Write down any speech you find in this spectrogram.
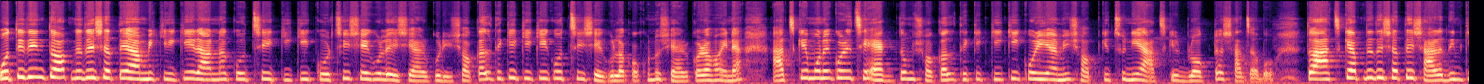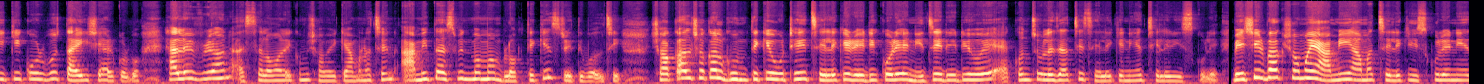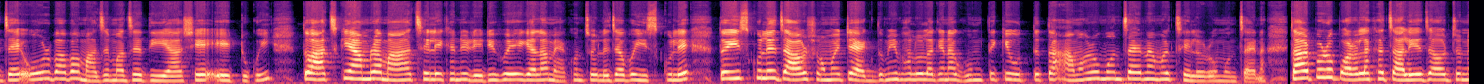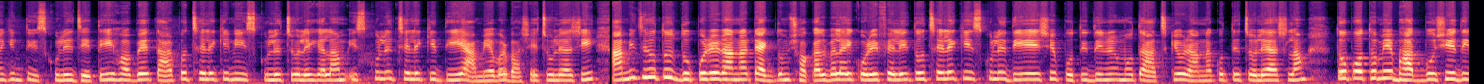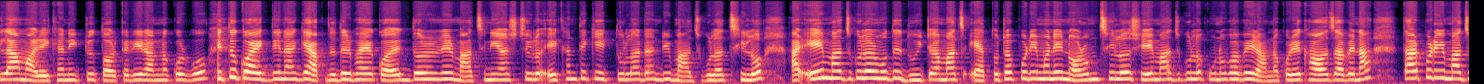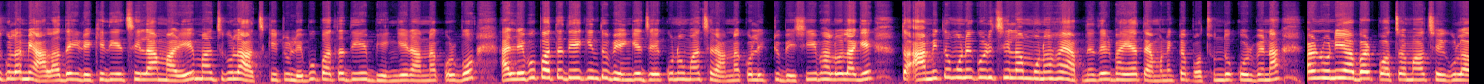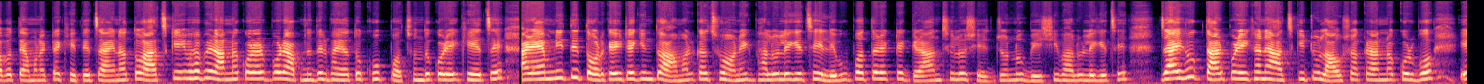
প্রতিদিন তো আপনাদের সাথে আমি কি কি রান্না করছি, কি কি করছি সেগুলোই শেয়ার করি। সকাল থেকে কি কি করছি সেগুলো কখনো শেয়ার করা হয় না। আজকে মনে করেছি একদম সকাল থেকে কি কি করি আমি সব কিছু নিয়ে আজকের ব্লগটা সাজাবো। তো আজকে আপনাদের সাথে সারাদিন কি কি করব তাই শেয়ার করব। হ্যালো এভরিওয়ান আসসালামু আলাইকুম, সবাই কেমন আছেন? আমি তাসমিন মামা ব্লগ থেকে স্মৃতি বলছি। সকাল সকাল ঘুম থেকে উঠেই ছেলেকে রেডি করে নিজে রেডি হয়ে এখন চলে যাচ্ছি ছেলেকে নিয়ে ছেলের স্কুলে। বেশিরভাগ সময় আমি আমার ছেলেকে স্কুলে নিয়ে যাই। ওর বাবা মাঝে মাঝে দিয়ে আসে এইটুকুই। তো আজকে আমরা মা ছেলে এখানে রেডি হয়ে গেলাম, এখন চলে যাব স্কুলে। তো স্কুলে যাওয়ার সময়টা একদমই ভালো লাগে না, ঘুম থেকে উঠতে তো আমারও মন চায় না, আমার ছেলেরও মন চায় না। তারপরও পড়ালেখা চালিয়ে যাওয়ার জন্য কিন্তু স্কুলে যেতেই হবে। তারপর ছেলেকে নিয়ে স্কুলে চলে গেলাম। স্কুলের ছেলেকে দিয়ে আমি আবার বাসায় চলে আসি। আমি যেহেতু দুপুরে রান্নাটা একদম সকালবেলায় করে ফেলি, তো ছেলেকে স্কুলে দিয়ে এসে প্রতিদিনের মতো আজকেও রান্না করতে চলে আসলাম। তো প্রথমে ভাত বসিয়ে দিলাম, আর এখানে একটু তরকারি রান্না করব। কিন্তু কয়েকদিন আগে আপনাদের ভাইয়া কয়েক ধরনের মাছ নিয়ে আসছিল, এখান থেকে এই তুলাডান্ডির মাছগুলা ছিল। আর এই মাছগুলোর মধ্যে দুইটা মাছ এতটা পরিমাণে নরম ছিল, সেই মাছগুলো কোনোভাবেই রান্না করে খাওয়া যাবে না। তারপরে এই মাছগুলো আমি আলাদাই রেখে দিয়েছিলাম। আর এই মাছগুলো আজকে একটু লেবু পাতা দিয়ে ভেঙে রান্না করব। আর লেবু পাতা দিয়ে কিন্তু ভেঙে যে কোনো মাছ রান্না করলে একটু বেশিই ভালো লাগে। তো আমি তো মনে করেছিলাম, মনে হয় আপনাদের ভাইয়া তেমন একটা পছন্দ করবে না। কারণ উনি আবার পচা মাছ, এগুলো আবার তেমন একটা খেতে চায় না। তো আজকে এইভাবে রান্না করার পরে আপনাদের ভাইয়া তো খুব পছন্দ করে খেয়েছে। আর এমনিতে তরকারিটা কিন্তু আমার কাছে অনেক ভালো লেগেছে। লেবু পাতার একটা গ্রান ছিল, সেজন্য বেশি ভালো লেগেছে। যাই হোক, তারপরে এখানে আজকে একটু লাউ শাক রান্না করব।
